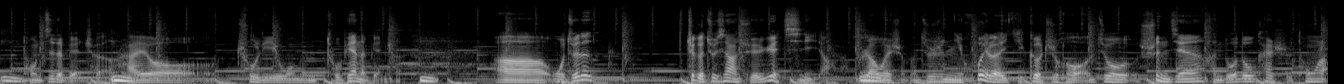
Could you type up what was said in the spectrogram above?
嗯统计的编程，嗯还有处理我们图片的编程。嗯，啊，我觉得这个就像学乐器一样的，不知道嗯为什么，就是你会了一个之后，就瞬间很多都开始通了。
